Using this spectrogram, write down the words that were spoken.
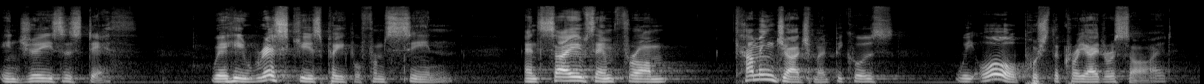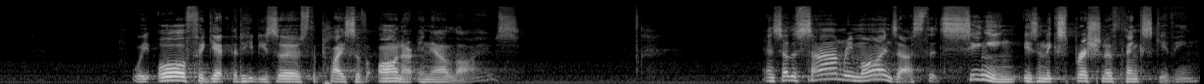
in Jesus' death, where he rescues people from sin and saves them from coming judgment because we all push the Creator aside. We all forget that He deserves the place of honour in our lives. And so the psalm reminds us that singing is an expression of thanksgiving.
